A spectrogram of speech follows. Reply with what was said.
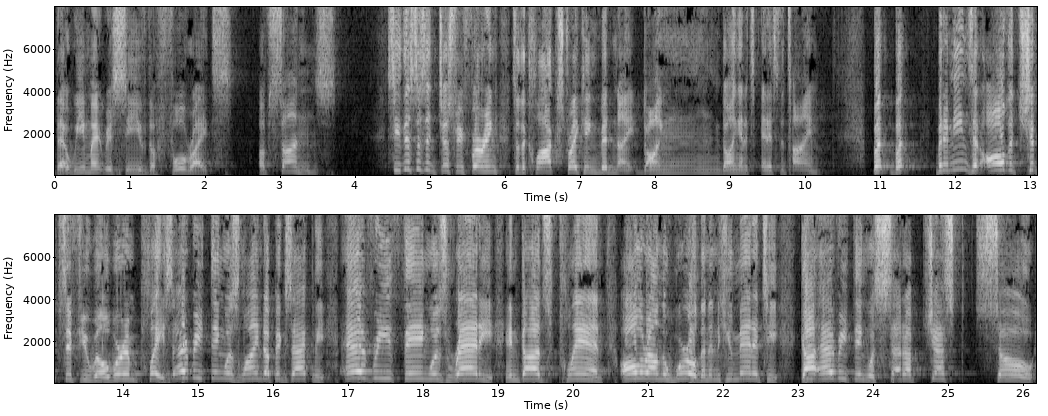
that we might receive the full rights of sons. See, this isn't just referring to the clock striking midnight, doing, doing, and it's, and it's the time. But, but but it means that all the chips, if you will, were in place. Everything was lined up exactly. Everything was ready in God's plan all around the world and in humanity. God, everything was set up just so.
